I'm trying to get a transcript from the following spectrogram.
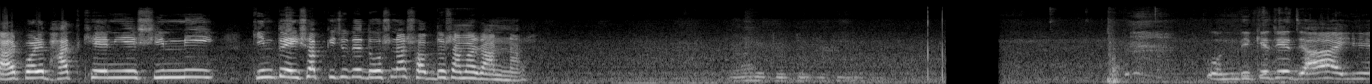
তারপরে ভাত খেয়ে নিয়ে সিন্নি, কিন্তু এইসব কিছুতে দোষ না, সব দোষ আমার রান্নার। কোন দিকে যে যাই হে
